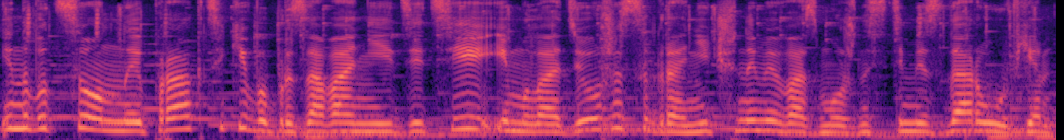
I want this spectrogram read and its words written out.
«Инновационные практики в образовании детей и молодежи с ограниченными возможностями здоровья»,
